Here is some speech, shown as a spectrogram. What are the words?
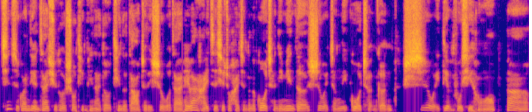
亲子观点在许多的收听平台都听得到。这里是我在陪伴孩子、协助孩子们的过程里面的思维整理过程跟思维颠覆系统哦。那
